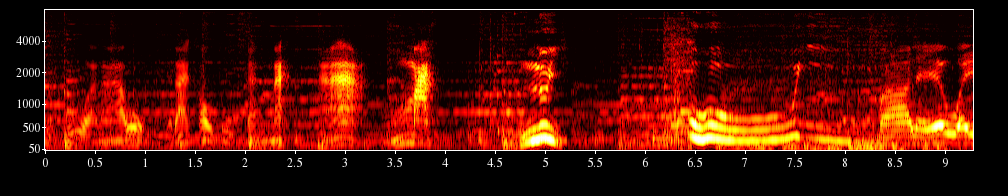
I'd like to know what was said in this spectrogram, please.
กดตัวนะครับผมจะได้เข้าถูกกันนะอ่ามาลุยโอ้โหมาแล้ววัย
